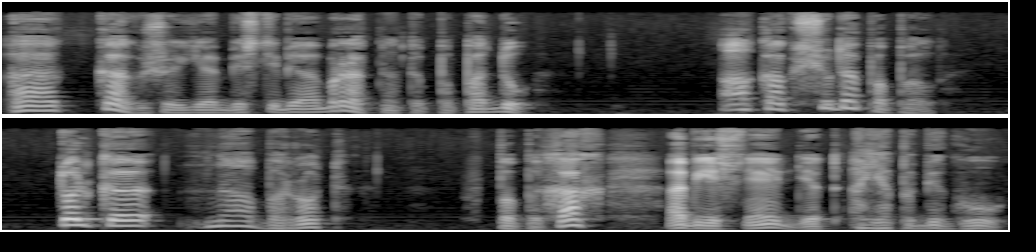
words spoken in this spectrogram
«А как же я без тебя обратно-то попаду?» «А как сюда попал?» «Только наоборот» попыхах объясняет дед. А я побегу.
